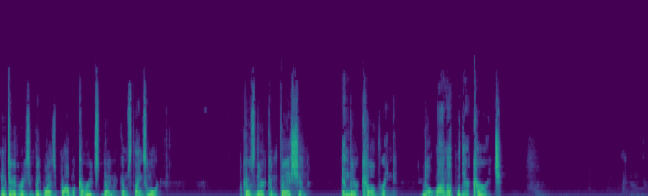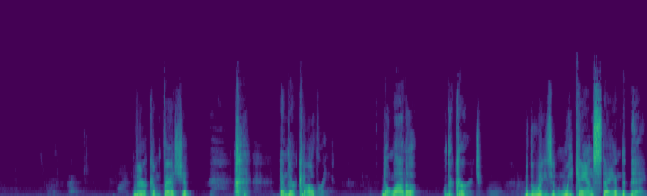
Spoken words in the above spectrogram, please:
Let me tell you the reason people has a problem with courage today when it comes to things of the Lord. Because their confession and their covering don't line up with their courage. Their confession and their covering don't line up with their courage. But the reason we can stand today,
